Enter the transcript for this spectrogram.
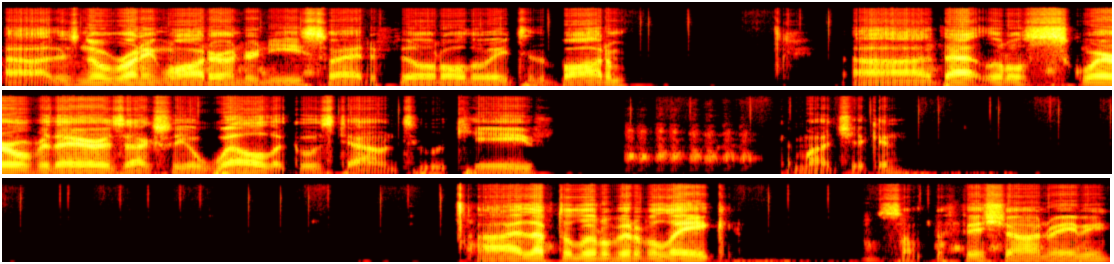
Uh, there's no running water underneath, so I had to fill it all the way to the bottom. Uh, that little square over there is actually a well that goes down to a cave. Come on, chicken. Uh, I left a little bit of a lake. Something to fish on, maybe.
